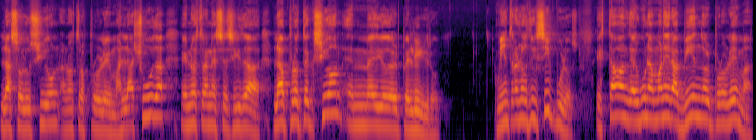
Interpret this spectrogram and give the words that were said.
la solución a nuestros problemas, la ayuda en nuestra necesidad, la protección en medio del peligro. Mientras los discípulos estaban de alguna manera viendo el problema,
